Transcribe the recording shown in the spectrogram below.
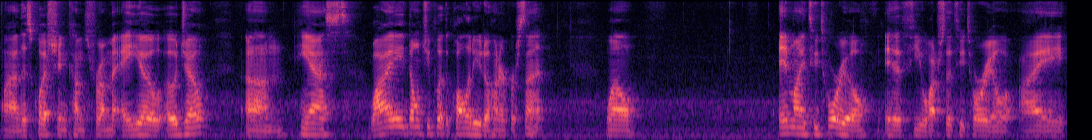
Uh, this question comes from Ayo Ojo. Um, he asked, why don't you put the quality to 100%? Well, in my tutorial, if you watch the tutorial, I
